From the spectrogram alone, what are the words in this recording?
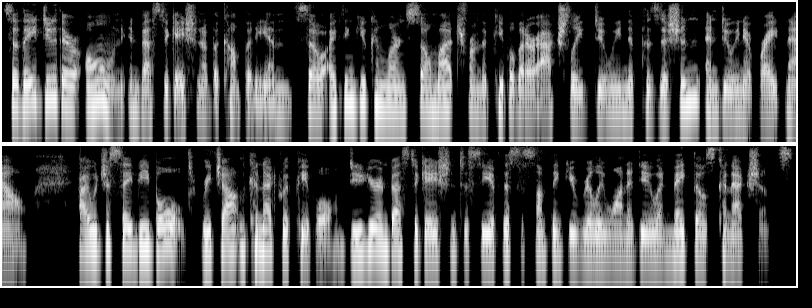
So they do their own investigation of the company. And so I think you can learn so much from the people that are actually doing the position and doing it right now. I would just say be bold, reach out and connect with people, do your investigation to see if this is something you really want to do and make those connections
